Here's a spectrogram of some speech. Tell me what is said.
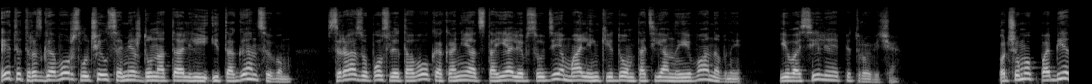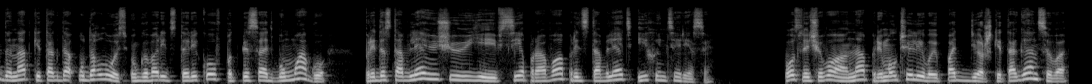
Этот разговор случился между Натальей и Таганцевым сразу после того, как они отстояли в суде маленький дом Татьяны Ивановны и Василия Петровича. Под шумок победы Натке тогда удалось уговорить стариков подписать бумагу, предоставляющую ей все права представлять их интересы. После чего она, при молчаливой поддержке Таганцева,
